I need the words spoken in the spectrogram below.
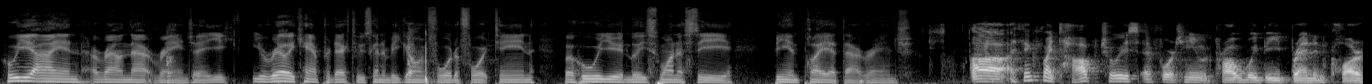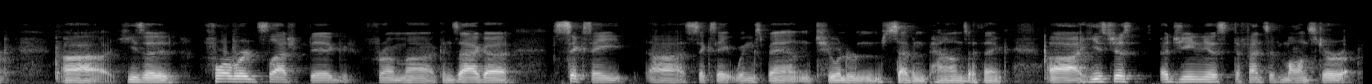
Who are you eyeing around that range? Uh, you you really can't predict who's going to be going 4 to 14, but who would you at least want to see be in play at that range? Uh, I think my top choice at 14 would probably be Brandon Clarke. Uh, he's a forward slash big from uh, Gonzaga, six eight, uh, six eight wingspan, 207 pounds, I think. Uh, he's just a genius defensive monster,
